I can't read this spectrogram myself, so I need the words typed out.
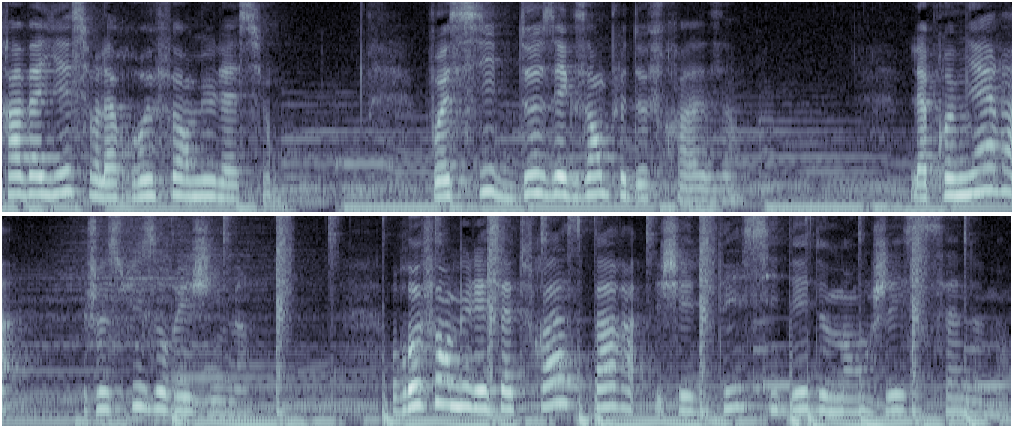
Travailler sur la reformulation. Voici deux exemples de phrases. La première, je suis au régime. Reformulez cette phrase par j'ai décidé de manger sainement.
